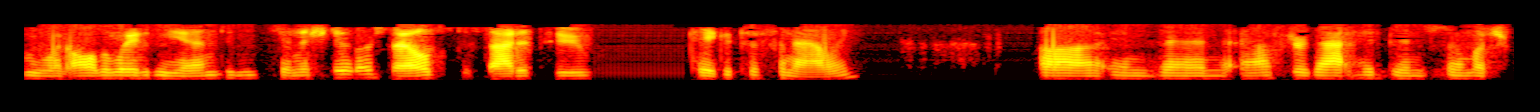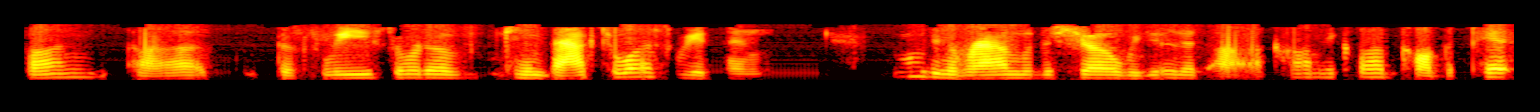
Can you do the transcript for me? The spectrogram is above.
We went all the way to the end and finished it ourselves. Decided to take it to finale. Uh, and then after that had been so much fun, uh, the flea sort of came back to us. We had been moving around with the show. We did it at a comedy club called The Pit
